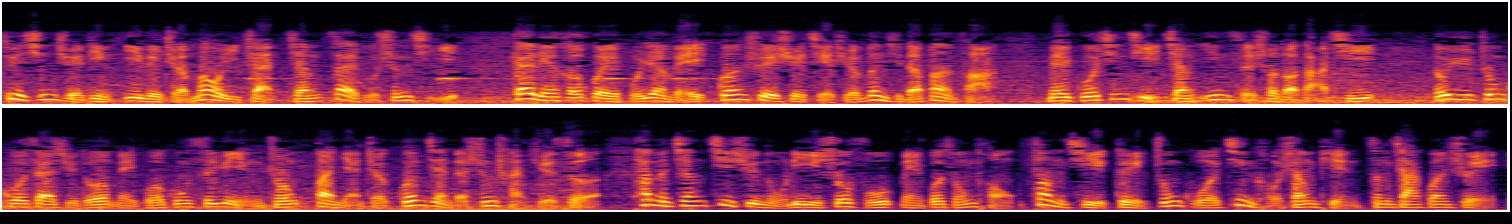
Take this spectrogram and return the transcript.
最新决定意味着贸易战将再度升级。该联合会不认为关税是解决问题的办法，美国经济将因此受到打击。由于中国在许多美国公司运营中扮演着关键的生产角色，他们将继续努力说服美国总统放弃对中国进口商品增加关税。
